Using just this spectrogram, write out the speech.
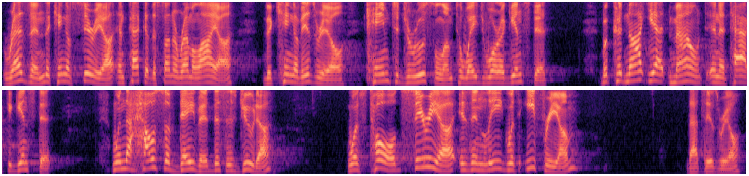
Rezin, the king of Syria, and Pekah, the son of Remaliah, the king of Israel, came to Jerusalem to wage war against it, but could not yet mount an attack against it. When the house of David, this is Judah, was told Syria is in league with Ephraim, that's Israel,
